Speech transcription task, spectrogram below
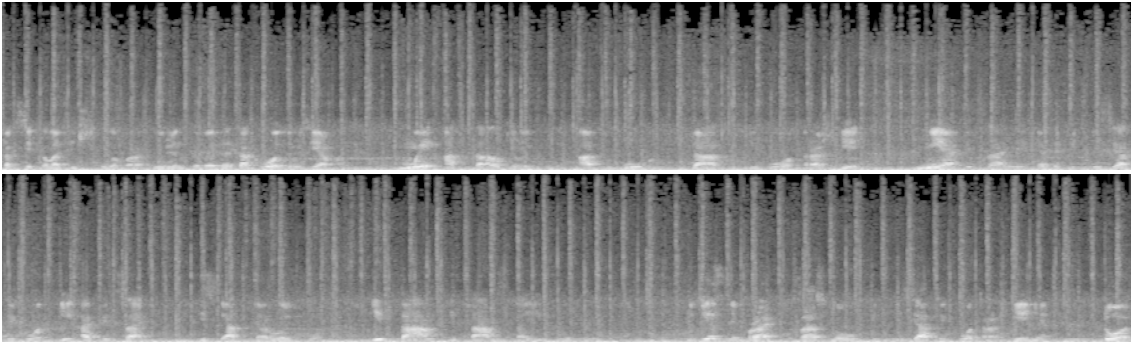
токсикологическую лабораторию НКВД. Так вот, друзья мои, мы отталкиваемся от двух дат его рождения. Неофициальный – это 50-й год, и официальный – 52-й год. И там, и там стоит Нептун. Если брать за основу 50-й год рождения, то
